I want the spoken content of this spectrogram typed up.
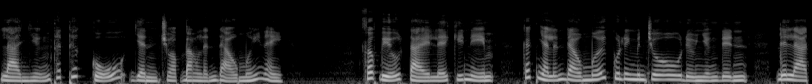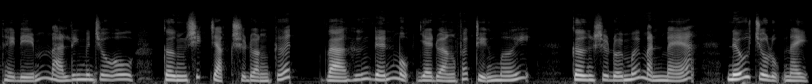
là những thách thức cũ dành cho ban lãnh đạo mới này. Phát biểu tại lễ kỷ niệm, các nhà lãnh đạo mới của Liên minh châu Âu đều nhận định đây là thời điểm mà Liên minh châu Âu cần siết chặt sự đoàn kết và hướng đến một giai đoạn phát triển mới, cần sự đổi mới mạnh mẽ nếu châu lục này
